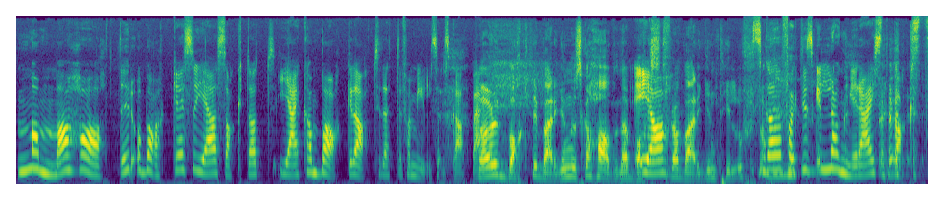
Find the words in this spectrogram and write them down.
Mamma hater å bake, så jeg har sagt at jeg kan bake da, til dette familieselskapet. Da har du bakt i Bergen. Du skal ha med deg bakst Ja. fra Bergen til Oslo. skal faktisk langreist bakst.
